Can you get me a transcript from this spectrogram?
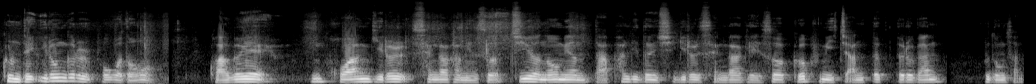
그런데 이런 거를 보고도 과거에 호황기를 생각하면서 지어 놓으면 다 팔리던 시기를 생각해서 거품이 잔뜩 들어간 부동산.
